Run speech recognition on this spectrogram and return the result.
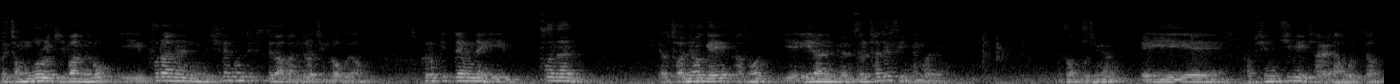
그 정보를 기반으로 이 f라는 실행 컨텍스트가 만들어진 거고요. 그렇기 때문에 이이 전역에 가서 이 a라는 변수를 찾을 수 있는 거예요. 그래서 보시면 a의 값인 10이 잘 나오고 있죠.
